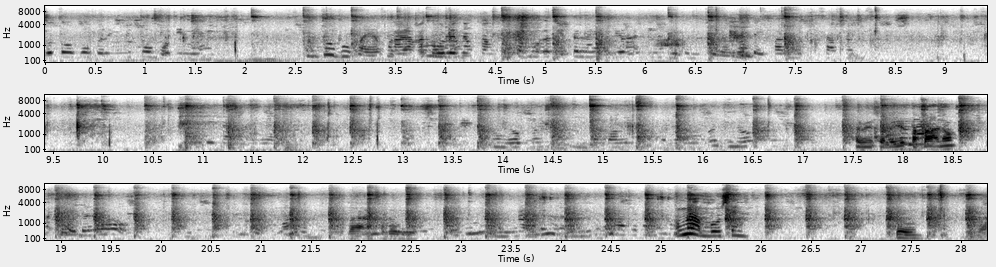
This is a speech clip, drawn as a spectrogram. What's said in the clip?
Tutubo pa rin. Tutubo din yan. Tutubo pa yan. Parang katulad ng kangkong. Ito na yung Hindi, parang magsasama. Sabi sa layo, taba, no? Taba ang sa layo. Huwag mo abusin. Ito, diba?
